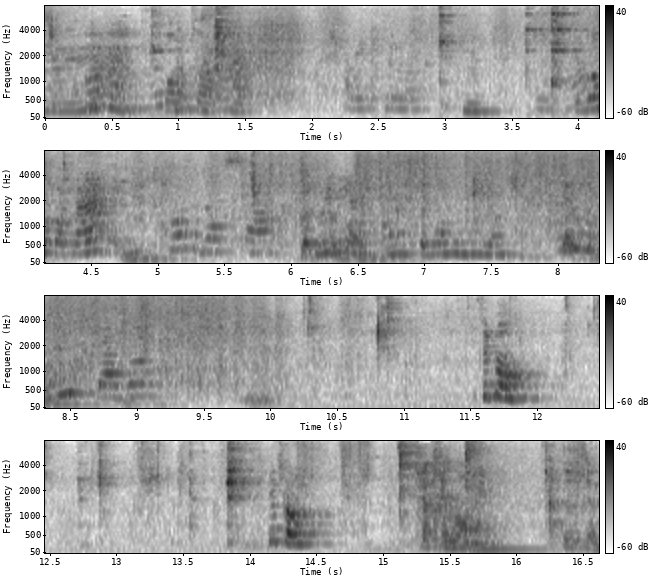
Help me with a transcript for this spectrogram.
tu mmh, prends. Avec tes mains. C'est bon, papa? Et tu trempes dans ça. Oui, bien, c'est bon, mon bouillon. Le. C'est bon. C'est bon. Très très bon, mais. Très bon.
